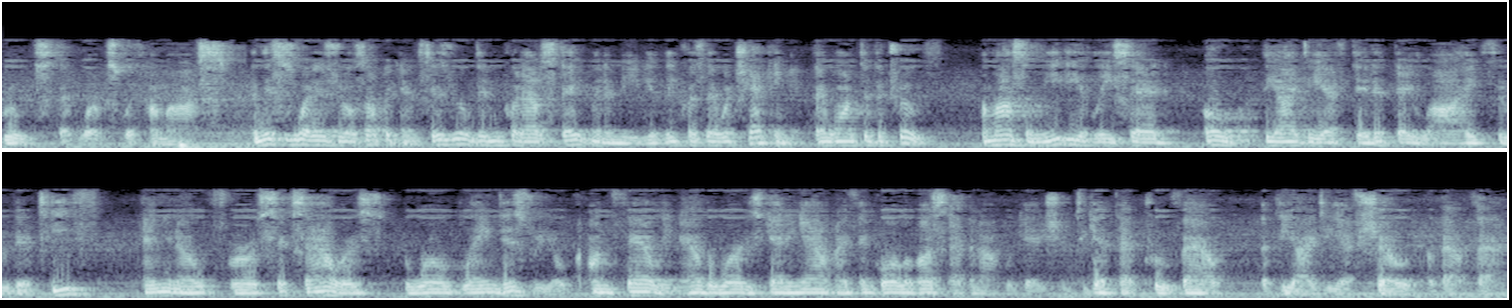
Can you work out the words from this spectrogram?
groups that works with Hamas. And this is what Israel's up against. Israel didn't put out a statement immediately because they were checking it. They wanted the truth. Hamas immediately said, oh, the IDF did it. They lied through their teeth. And, you know, for six hours, the world blamed Israel unfairly. Now the word is getting out, and I think all of us have an obligation to get that proof out that the IDF showed about that.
